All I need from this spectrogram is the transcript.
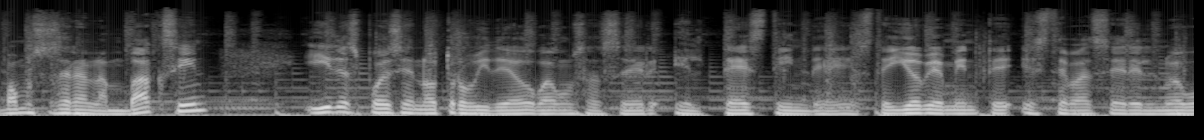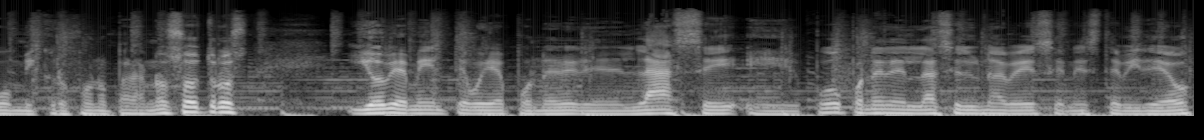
vamos a hacer el unboxing y después en otro video vamos a hacer el testing de este y obviamente este va a ser el nuevo micrófono para nosotros y obviamente voy a poner el enlace, eh, puedo poner el enlace de una vez en este video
